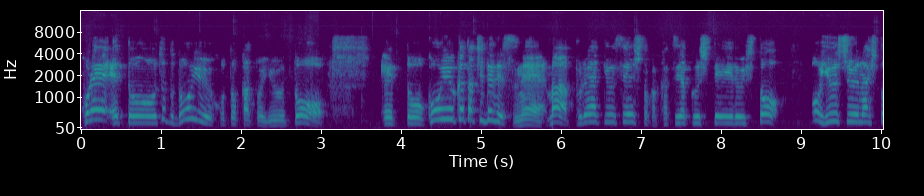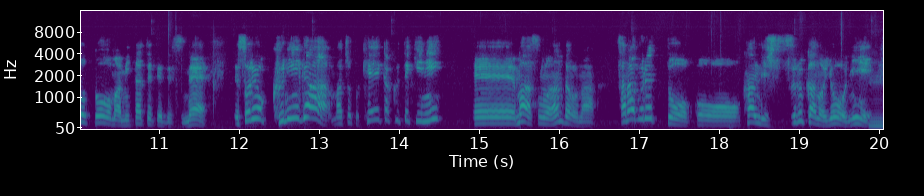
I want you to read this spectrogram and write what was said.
これ、えっと、ちょっとどういうことかというと、えっと、こういう形でですね、まあ、プロ野球選手とか活躍している人を優秀な人と、まあ、見立ててですね、でそれを国が、まあ、ちょっと計画的に、えーまあ、そのなんだろうな、サラブレッドをこう管理するかのように、うん。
